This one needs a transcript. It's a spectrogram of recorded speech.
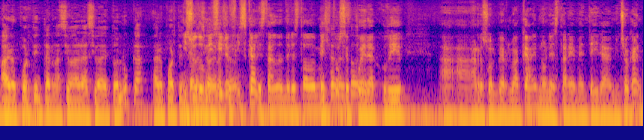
Aeropuerto Internacional de la Ciudad de Toluca, Aeropuerto Y su domicilio fiscal estando en el Estado de México se puede acudir a, resolverlo acá, no necesariamente ir a Michoacán.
